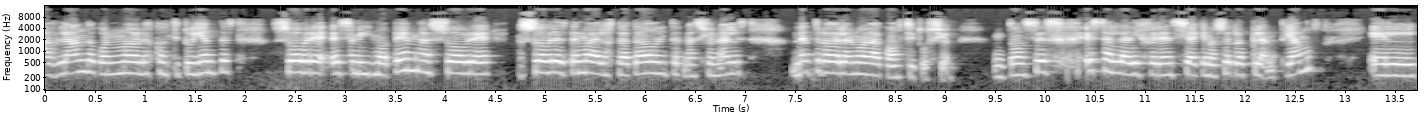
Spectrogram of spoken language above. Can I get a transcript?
hablando con uno de los constituyentes sobre ese mismo tema, sobre, sobre el tema de los tratados internacionales dentro de la nueva constitución. Entonces, esa es la diferencia que nosotros planteamos, el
